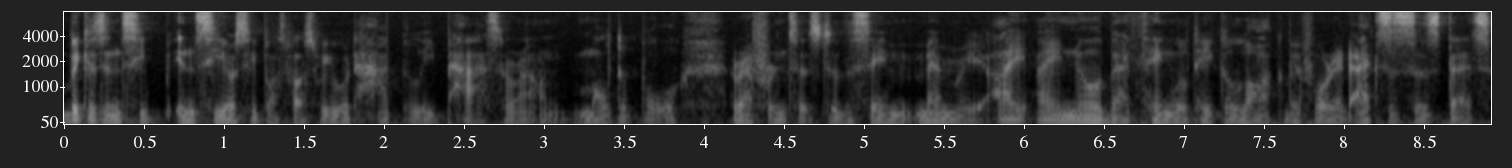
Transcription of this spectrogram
because in C in C or C++ we would happily pass around multiple references to the same memory. I, I know that thing will take a lock before it accesses this.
